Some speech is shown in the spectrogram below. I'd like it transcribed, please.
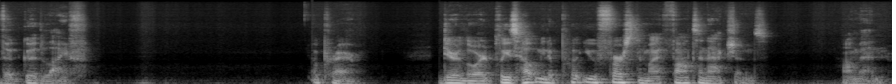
the good life. A prayer. Dear Lord, please help me to put you first in my thoughts and actions. Amen.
